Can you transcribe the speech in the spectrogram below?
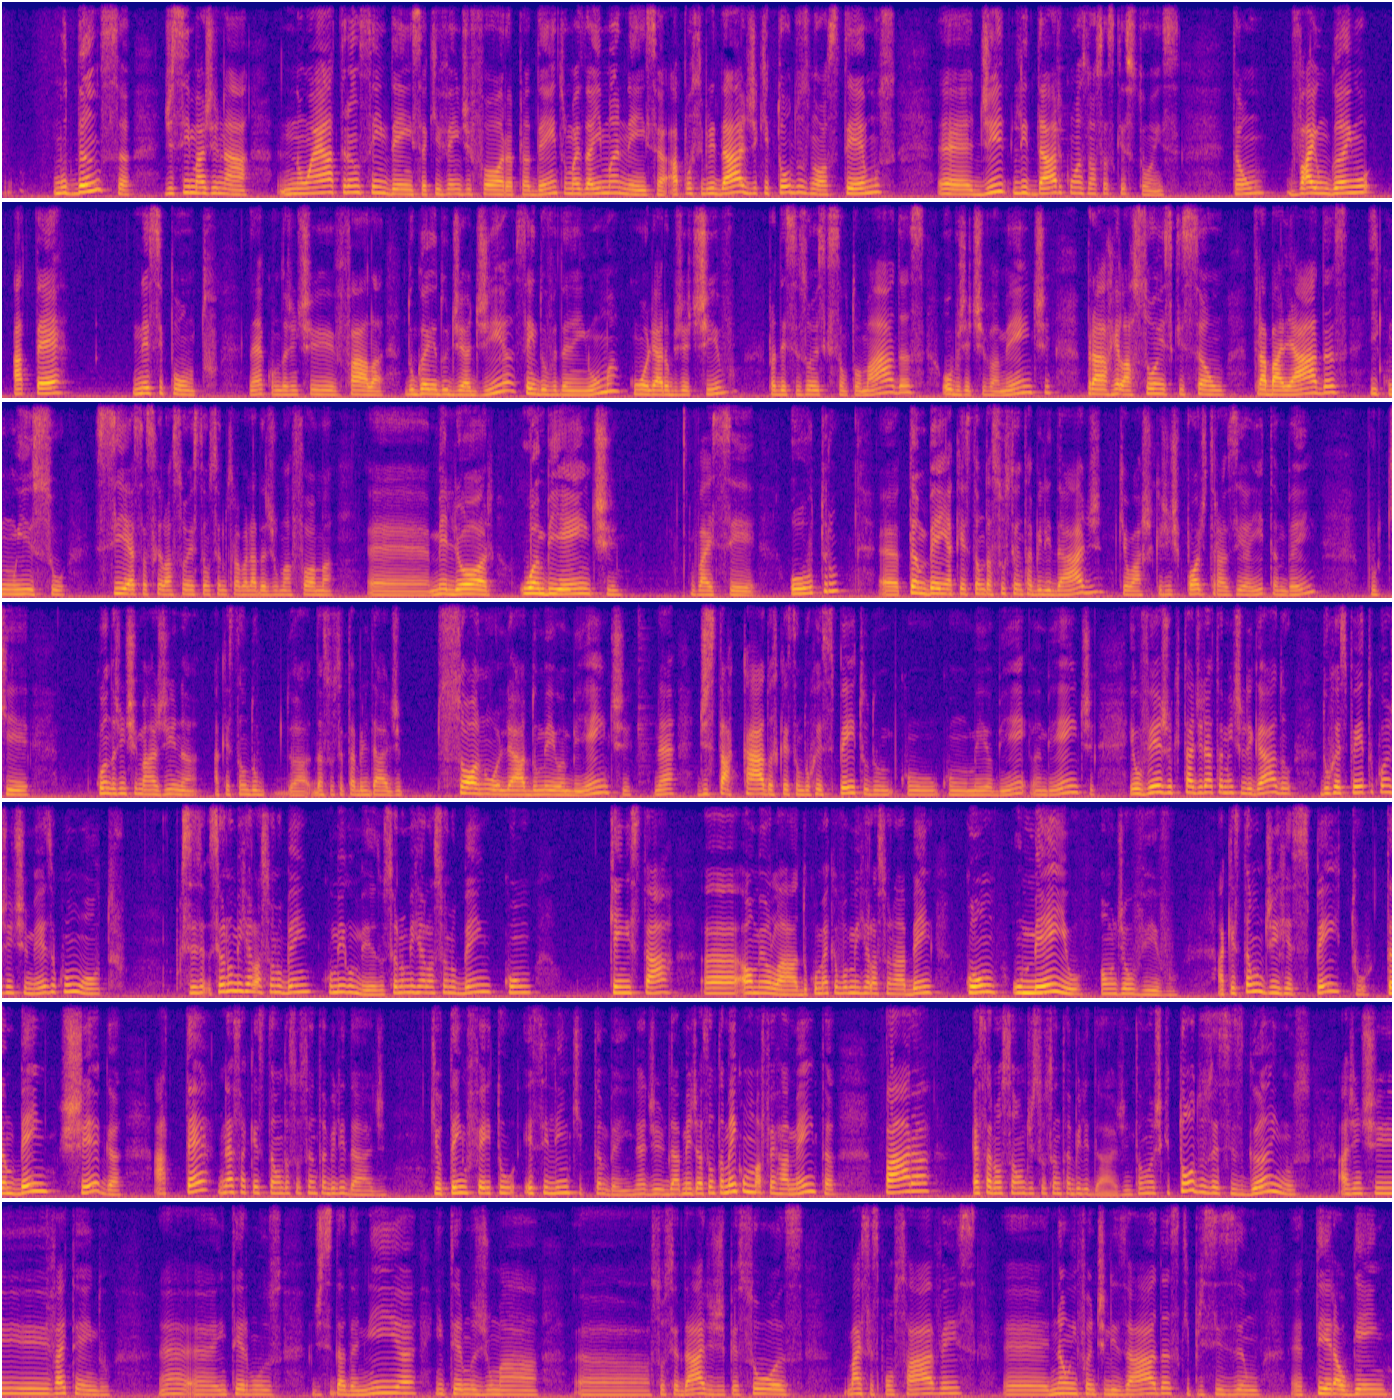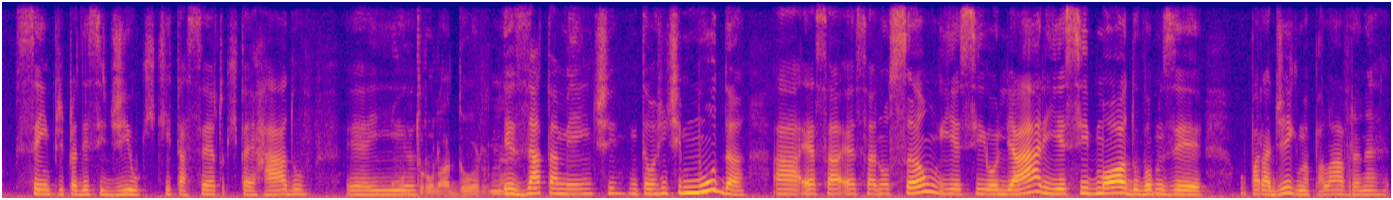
mudança de se imaginar. Não é a transcendência que vem de fora para dentro, mas a imanência, a possibilidade que todos nós temos é, de lidar com as nossas questões. Então, vai um ganho até nesse ponto. Né? Quando a gente fala do ganho do dia a dia, sem dúvida nenhuma, com olhar objetivo, para decisões que são tomadas objetivamente, para relações que são trabalhadas e com isso, se essas relações estão sendo trabalhadas de uma forma é, melhor, o ambiente vai ser outro. É, também a questão da sustentabilidade, que eu acho que a gente pode trazer aí também, porque quando a gente imagina a questão do, da, da, sustentabilidade só no olhar do meio ambiente, né, destacado a questão do respeito do, com, com o meio ambiente, eu vejo que está diretamente ligado do respeito com a gente mesmo e com o outro. Porque se, se, eu não me relaciono bem comigo mesmo, se eu não me relaciono bem com quem está uh, ao meu lado, como é que eu vou me relacionar bem com o meio onde eu vivo? A questão de respeito também chega até nessa questão da sustentabilidade, que eu tenho feito esse link também, né, de, da mediação também como uma ferramenta para essa noção de sustentabilidade. Então, acho que todos esses ganhos a gente vai tendo, né, é, em termos de cidadania, em termos de uma uh, sociedade de pessoas mais responsáveis, é, não infantilizadas, que precisam é, ter alguém sempre para decidir o que está certo, o que está errado, é, e, Controlador, né? Exatamente. Então a gente muda a, essa, essa noção e esse olhar e esse modo, vamos dizer, o paradigma, a palavra, né?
